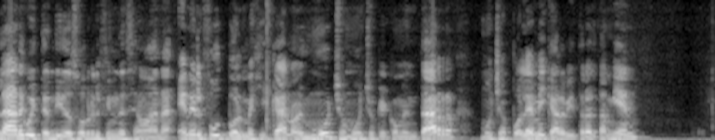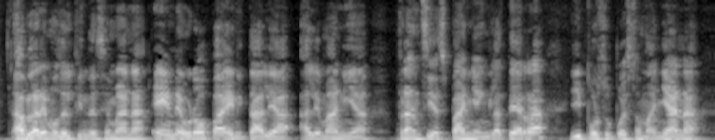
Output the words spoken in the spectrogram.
largo y tendido sobre el fin de semana en el fútbol mexicano. Hay mucho, mucho que comentar. Mucha polémica arbitral también. Hablaremos del fin de semana en Europa, en Italia, Alemania, Francia, España, Inglaterra y por supuesto mañana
